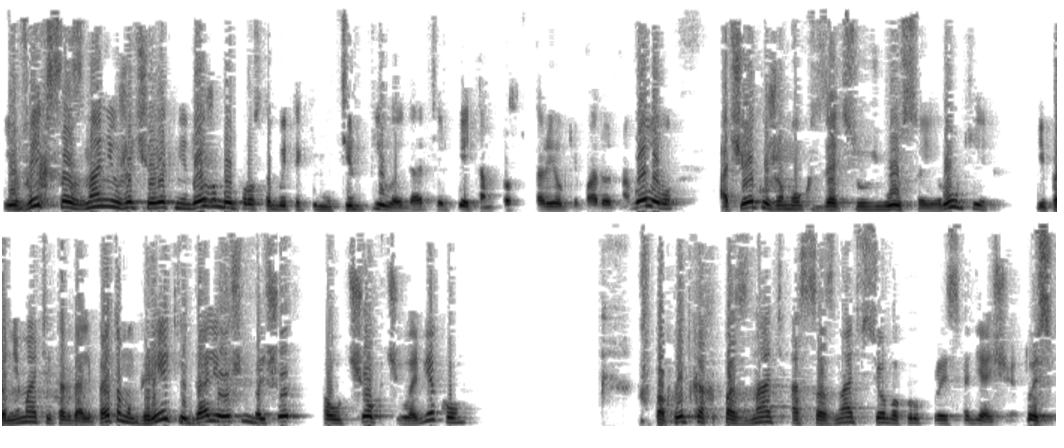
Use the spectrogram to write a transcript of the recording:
и в их сознании уже человек не должен был просто быть таким терпилой, да, терпеть там то, что тарелки падают на голову, а человек уже мог взять судьбу в свои руки и понимать и так далее. Поэтому греки дали очень большой толчок человеку в попытках познать, осознать все вокруг происходящее. То есть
